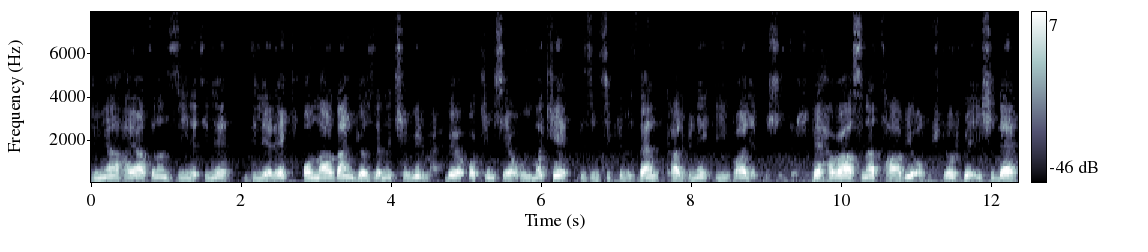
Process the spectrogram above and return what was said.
dünya hayatının zinetini dileyerek onlardan gözlerini çevirme ve o kimseye uyma ki bizim zikrimizden kalbini ihval etmişizdir. Ve havasına tabi olmuştur ve işi de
